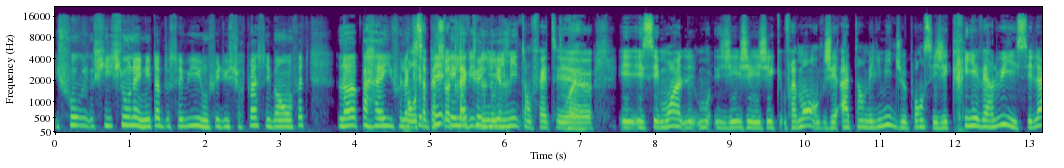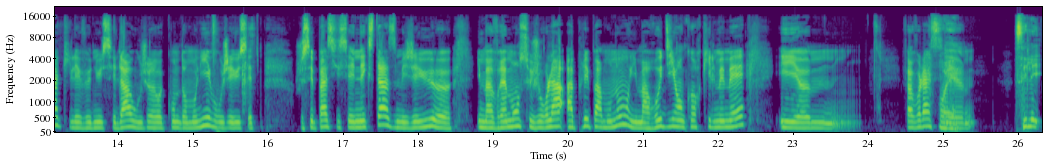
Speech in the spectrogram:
il faut, si, si on a une étape de sa vie où on fait du surplace, et ben en fait là pareil, il faut on l'accepter s'aperçoit et très vite de nos l'accueillir. limites en fait et, Ouais. euh, et, et c'est moi, j'ai j'ai- j'ai vraiment j'ai atteint mes limites je pense et j'ai crié vers lui et c'est là qu'il est venu c'est là où je raconte dans mon livre où j'ai eu cette je sais pas si c'est une extase mais j'ai eu euh, il m'a vraiment ce jour-là appelé par mon nom il m'a redit encore qu'il m'aimait et euh, enfin voilà c'est Ouais. C'est les,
